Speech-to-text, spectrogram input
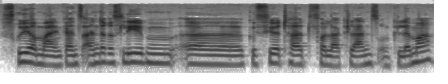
früher mal ein ganz anderes Leben äh, geführt hat, voller Glanz und Glamour.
